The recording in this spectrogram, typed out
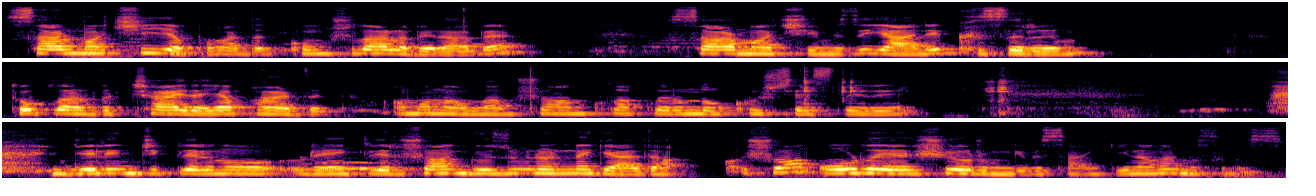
Sarmaçı yapardık komşularla beraber. Sarmaçımızı yani kısırım. Toplanırdık, çay da yapardık. Aman Allah'ım şu an kulaklarımda o kuş sesleri. Gelinciklerin o renkleri şu an gözümün önüne geldi. Şu an orada yaşıyorum gibi sanki. İnanır mısınız?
